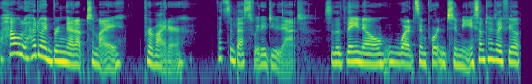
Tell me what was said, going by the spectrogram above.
how how do I bring that up to my provider? What's the best way to do that? So that they know what's important to me. Sometimes I feel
